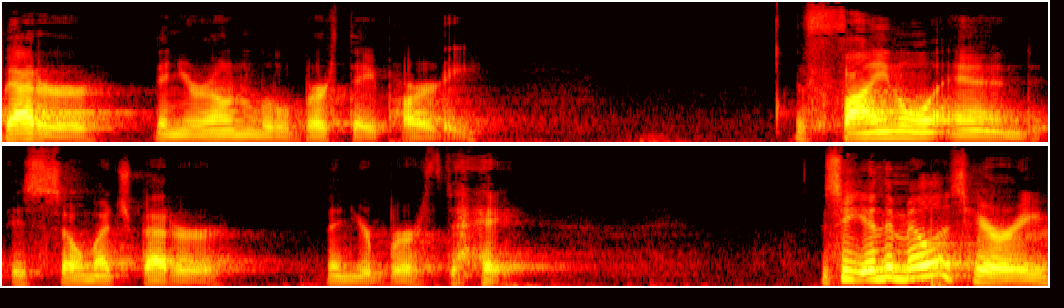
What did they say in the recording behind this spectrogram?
better than your own little birthday party. The final end is so much better than your birthday. You see, in the military,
